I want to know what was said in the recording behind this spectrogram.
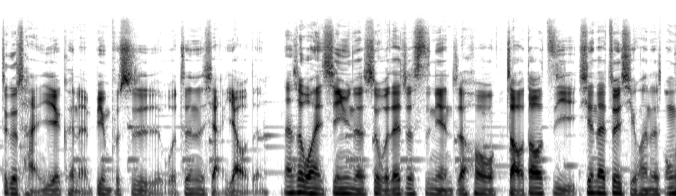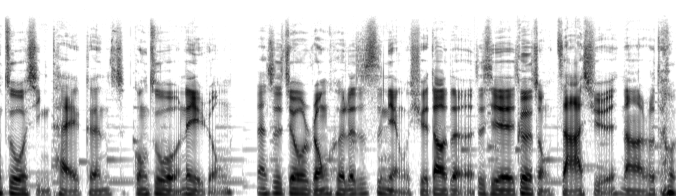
这个产业可能并不是我真的想要的。但是我很幸运的是，我在这四年之后找到自己现在最喜欢的工作形态跟工作内容。但是就融合了这四年我学到的这些各种杂学，那都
